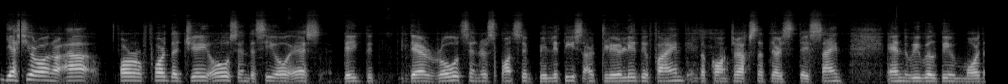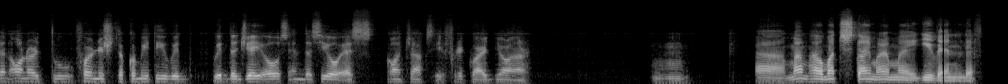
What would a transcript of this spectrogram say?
Yes, Your Honor. Uh, for for the JOs and the COS, they, they- their roles and responsibilities are clearly defined in the contracts that they're, they signed, and we will be more than honored to furnish the committee with with the JOs and the COS contracts if required, Your Honor. Uh, ma'am, how much time am I given left?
